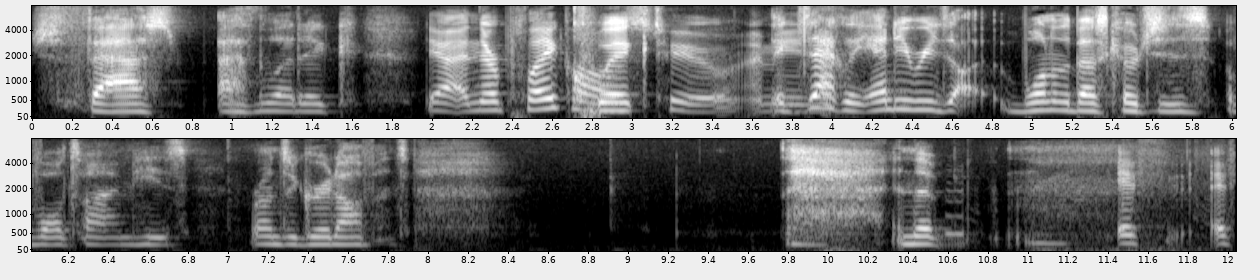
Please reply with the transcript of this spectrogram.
just fast, athletic. yeah, and their play calls quick. too. I mean, exactly. Andy Reid's uh, one of the best coaches of all time. He's runs a great offense. And the If if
